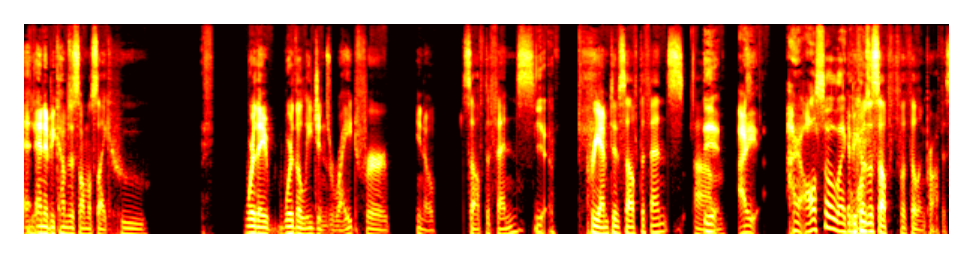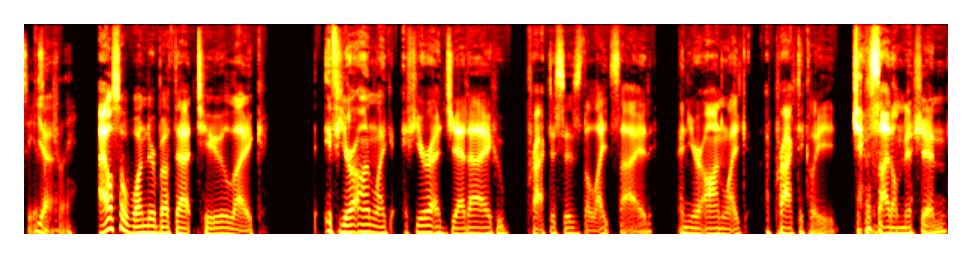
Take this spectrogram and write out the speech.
A- Yeah. and it becomes this almost like who were they were the legions right for you know self defense, yeah preemptive self defense. Um, i i also like it becomes a self fulfilling prophecy Yeah. I also wonder about that too. Like, if you're on like, if you're a Jedi who practices the light side and you're on like a practically genocidal mission,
